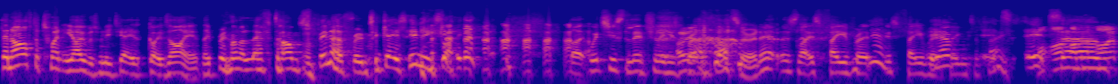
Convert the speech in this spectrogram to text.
Then after twenty overs, when he's get, got his eye in, they bring on a left arm spinner for him to get his innings. Like, like which is literally his Oh, bread and butter, isn't it? It's like his favorite Yeah. his favorite yeah, thing to face. it's, it's I, I, um, I've,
